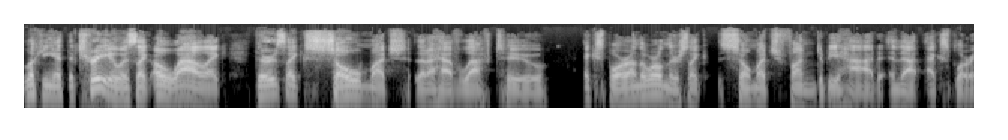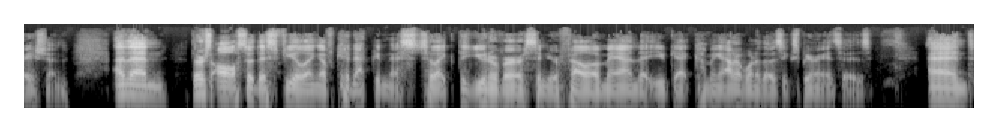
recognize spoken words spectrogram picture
looking at the tree. It was like oh wow like there's like so much that i have left to explore around the world and there's like so much fun to be had in that exploration. And then there's also this feeling of connectedness to like the universe and your fellow man that you get coming out of one of those experiences. And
